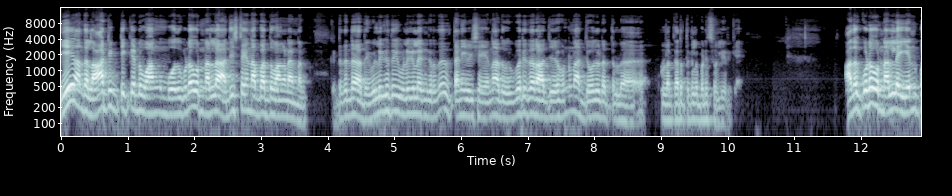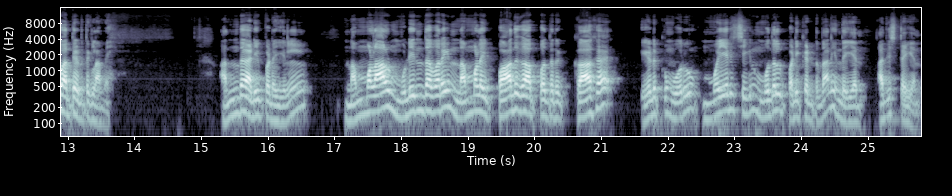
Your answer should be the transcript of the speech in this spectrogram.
ஏன் அந்த லாட்டரி டிக்கெட் வாங்கும்போது கூட ஒரு நல்ல அதிர்ஷ்டம் நான் பார்த்து வாங்கினேன் என்ன கிட்டத்தட்ட அது விழுகுது விழுகலைங்கிறது தனி விஷயம். ஏன்னா அது விபரீத ராஜயோகம்னு நான் ஜோதிடத்தில் உள்ள கருத்துக்களை படி சொல்லியிருக்கேன். அதை கூட ஒரு நல்ல எண் பார்த்து எடுத்துக்கலாமே. அந்த அடிப்படையில் நம்மளால் முடிந்தவரை நம்மளை பாதுகாப்பதற்காக எடுக்கும் ஒரு முயற்சியின் முதல் படிக்கட்டு தான் இந்த எண் அதிர்ஷ்ட எண்.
